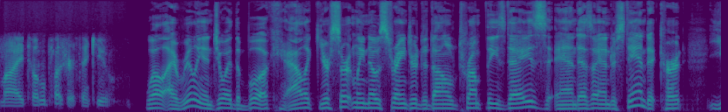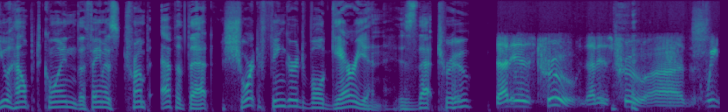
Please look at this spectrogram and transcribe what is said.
My total pleasure. Thank you. Well, I really enjoyed the book. Alec, you're certainly no stranger to Donald Trump these days. And as I understand it, Kurt, you helped coin the famous Trump epithet, short fingered vulgarian. Is that true? That is true. That is true. uh, we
